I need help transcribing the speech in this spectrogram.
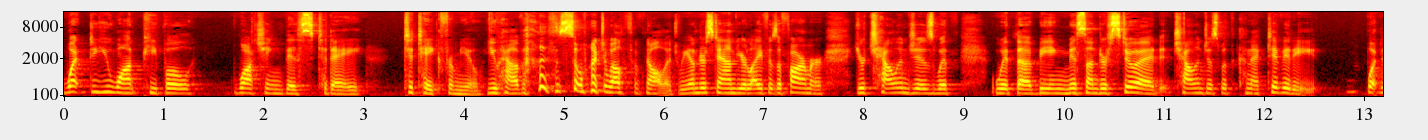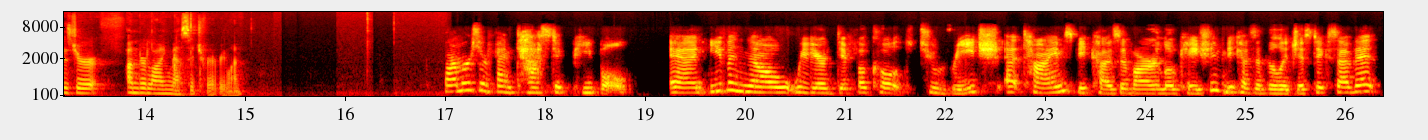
what do you want people watching this today to take from you. You have so much wealth of knowledge. We understand your life as a farmer, your challenges with with uh, being misunderstood, challenges with connectivity. What is your underlying message for everyone? Farmers are fantastic people. And even though we are difficult to reach at times because of our location, because of the logistics of it,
